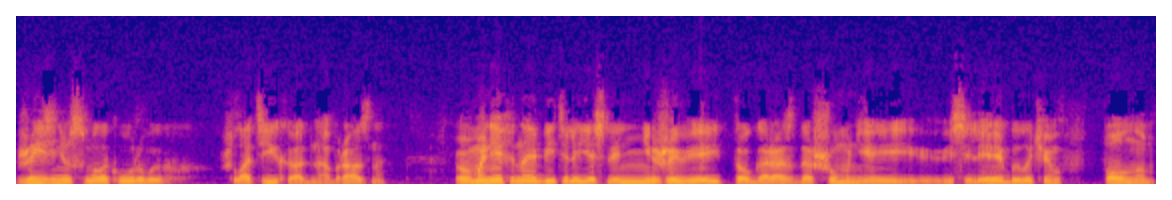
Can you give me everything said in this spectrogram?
Жизнь у Смолокуровых шла тихо, однообразно. В Манефиной обители, если не живей, то гораздо шумнее и веселее было, чем в полном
